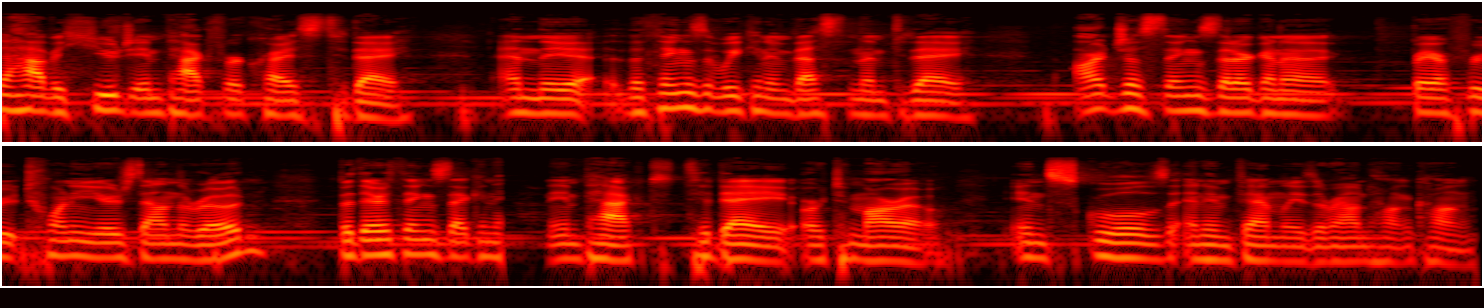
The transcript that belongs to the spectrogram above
to have a huge impact for Christ today. and the the things that we can invest in them today aren't just things that are going to bear fruit 20 years down the road, but they're things that can have an impact today or tomorrow in schools and in families around Hong Kong.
